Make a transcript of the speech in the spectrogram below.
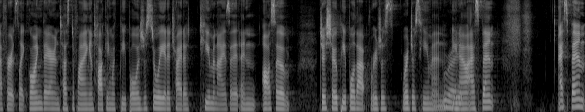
efforts like going there and testifying and talking with people was just a way to try to humanize it and also just show people that we're just we're just human you know i spent i spent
